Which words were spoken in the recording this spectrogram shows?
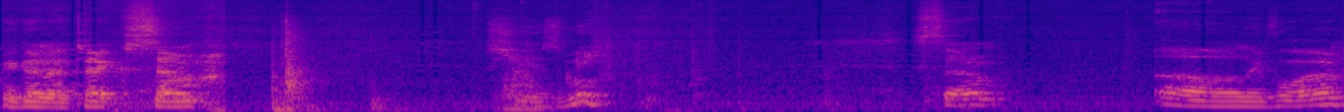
we're gonna take some, excuse me, some olive oil.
